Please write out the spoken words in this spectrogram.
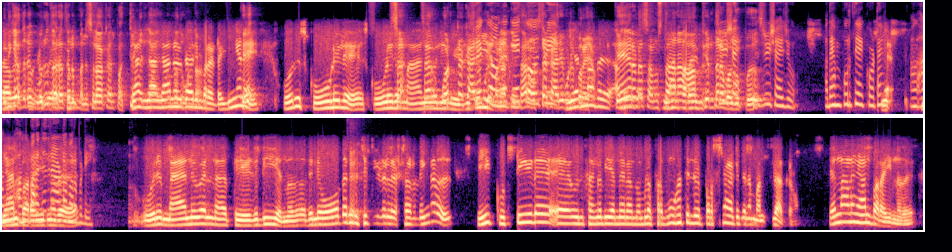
എനിക്കതിനെ ഒരു തരത്തിലും മനസ്സിലാക്കാൻ പറ്റില്ല ഞാൻ ഞാനൊരു കാര്യം. പറയട്ടെ. ഇങ്ങനെ ഒരു സ്കൂളിൽ സ്കൂളിൽ ഒറ്റ കാര്യം കൂടി കേൾക്കൂ, പറയാം. കേൾക്കൂ, സാർ, ഒറ്റ കാര്യം കൂടി പറയാം. കേരള സംസ്ഥാന ആഭ്യന്തര വകുപ്പ് ശ്രീ ഷൈജു അദ്ദേഹം പൂർത്തിയായിക്കോട്ടെ. ഞാൻ- മറുപടി. ഒരു മാനുവലിനകത്ത് എഴുതി എന്നത് അതിന്റെ ഓതന്റിസിറ്റിയുടെ ലക്ഷണം. നിങ്ങൾ ഈ കുട്ടിയുടെ ഒരു സംഗതി എന്നതിനെ നമ്മുടെ സമൂഹത്തിന്റെ ഒരു പ്രശ്നമായിട്ട് ഇതിനെ മനസ്സിലാക്കണം. എന്നാണ് ഞാൻ പറയുന്നത്.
